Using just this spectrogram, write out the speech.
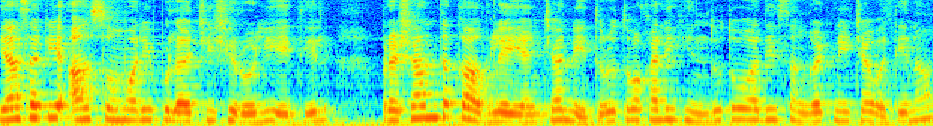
यासाठी आज सोमवारी पुलाची शिरोली येथील प्रशांत कागले यांच्या नेतृत्वाखाली हिंदुत्ववादी संघटनेच्या वतीनं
